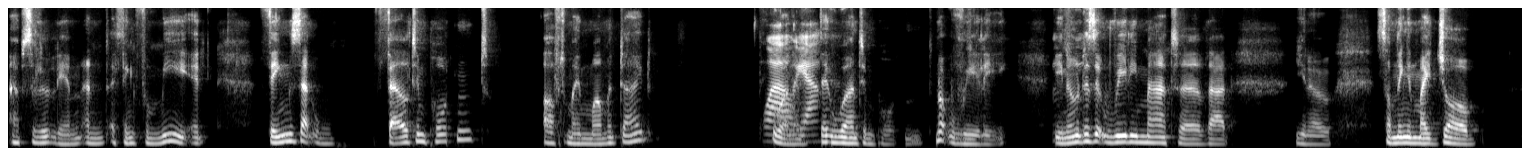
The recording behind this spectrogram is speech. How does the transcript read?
Absolutely. And and I think for me it things that felt important after my mom had died. Wow, yeah. They weren't important. Not really. You know, mm-hmm. does it really matter that, you know, something in my job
